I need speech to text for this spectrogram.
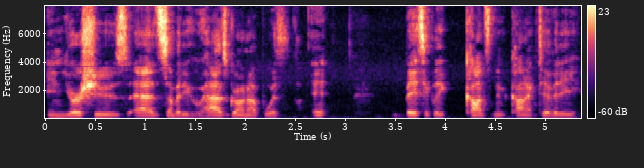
in your shoes as somebody who has grown up with it, basically constant connectivity.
